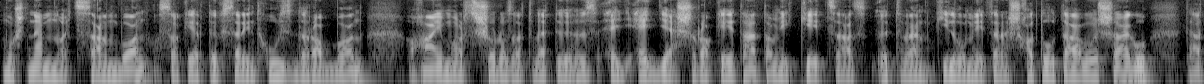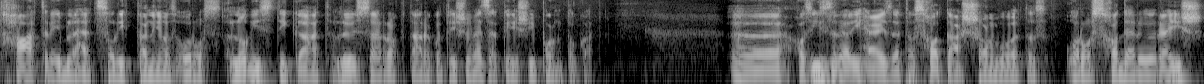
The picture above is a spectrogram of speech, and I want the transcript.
most nem nagy számban, a szakértők szerint 20 darabban a HIMARS sorozatvetőhöz egy egyes rakétát, ami 250 kilométeres hatótávolságú, tehát hátrébb lehet szorítani az orosz logisztikát, lőszerraktárakat és vezetési pontokat az izraeli helyzet az hatással volt az orosz haderőre is,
